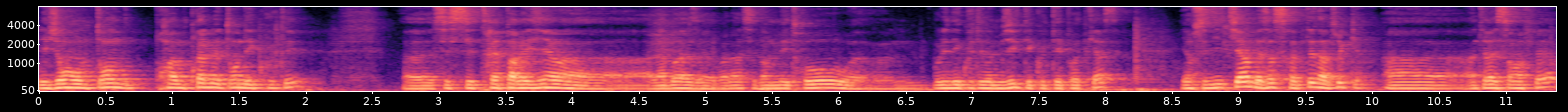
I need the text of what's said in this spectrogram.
les gens de- prennent, prennent le temps d'écouter. Euh, c'est, très parisien à, à la base, voilà, c'est dans le métro, au lieu d'écouter de la musique, t'écoutes tes podcasts. Et on s'est dit, tiens, ben ça serait peut-être un truc intéressant à faire,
